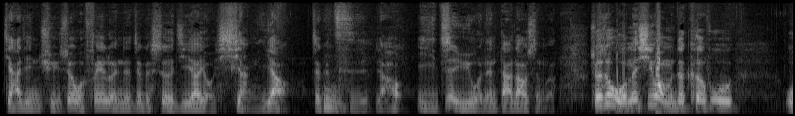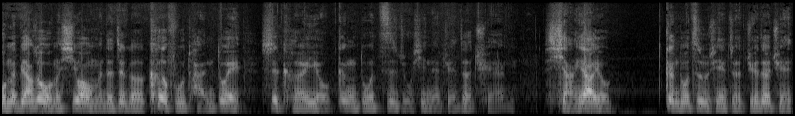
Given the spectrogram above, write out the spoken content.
加进去。所以我飞轮的这个设计要有“想要”这个词，然后以至于我能达到什么。所以说，我们希望我们的客户，我们比方说，我们希望我们的这个客服团队是可以有更多自主性的决策权，想要有更多自主性的决策权，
